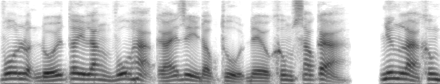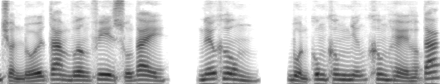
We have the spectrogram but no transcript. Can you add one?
vô luận đối Tây Lăng Vũ hạ cái gì độc thủ đều không sao cả, nhưng là không chuẩn đối Tam Vương Phi xuống tay, nếu không, bổn cung không những không hề hợp tác,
